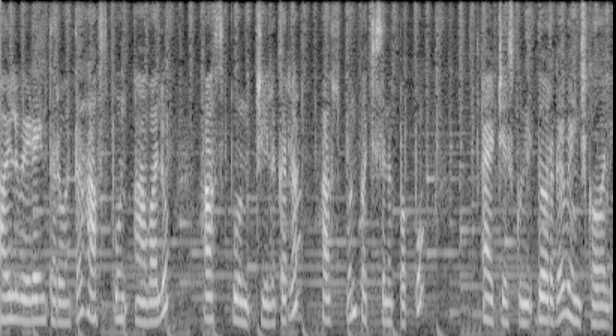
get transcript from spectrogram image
ఆయిల్ వేడైన తర్వాత హాఫ్ స్పూన్ ఆవాలు హాఫ్ స్పూన్ జీలకర్ర హాఫ్ స్పూన్ పచ్చిశనగపప్పు యాడ్ చేసుకుని దోరగా వేయించుకోవాలి.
